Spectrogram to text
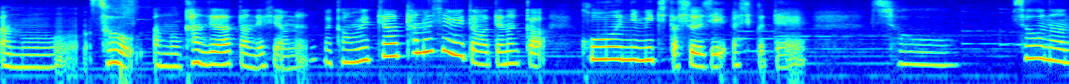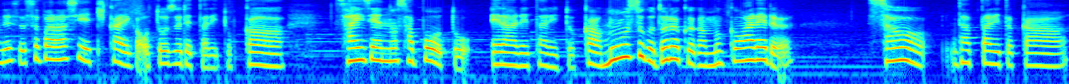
あのそうあの感じだったんですよね。だかめっちゃ楽しみと思ってなんか幸運に満ちた数字らしくて。そう。そうなんです。素晴らしい機会が訪れたりとか最善のサポートを得られたりとかもうすぐ努力が報われるそうだったりとか。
